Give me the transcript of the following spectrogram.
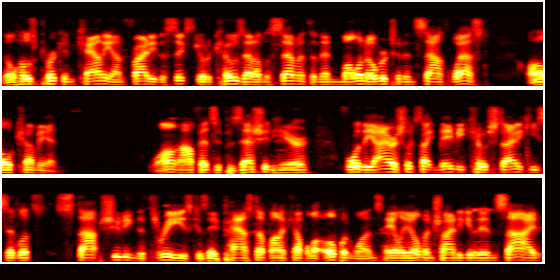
They'll host Perkins County on Friday the 6th, go to Cozad on the 7th, and then Mullen, Overton, and Southwest all come in. Long offensive possession here for the Irish. Looks like maybe Coach Steinecke said, let's stop shooting the threes because they passed up on a couple of open ones. Haley Homan trying to get it inside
